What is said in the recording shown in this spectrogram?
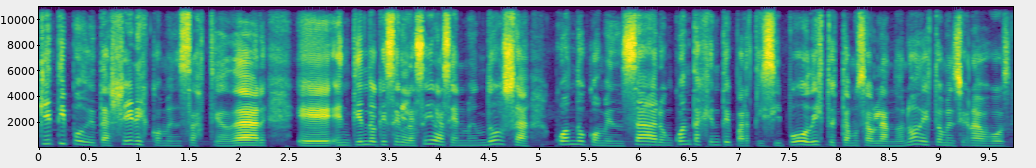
qué tipo de talleres comenzaste a dar. Eh, entiendo que es en Las Heras, en Mendoza. ¿Cuándo comenzaron? ¿Cuánta gente participó? De esto estamos hablando, ¿no? De esto mencionabas vos,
